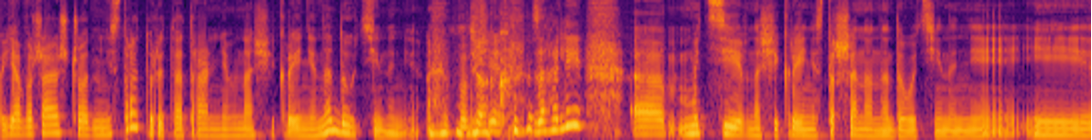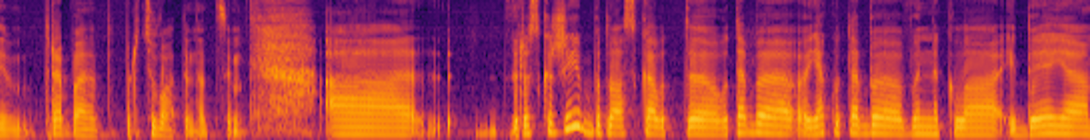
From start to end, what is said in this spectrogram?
я вважаю, що адміністратори театральні в нашій країні недооцінені. Дякую. Взагалі, е, митці в нашій країні страшенно недооцінені, і треба працювати над цим. Розкажи, будь ласка, от е, у тебе як у тебе виникла ідея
